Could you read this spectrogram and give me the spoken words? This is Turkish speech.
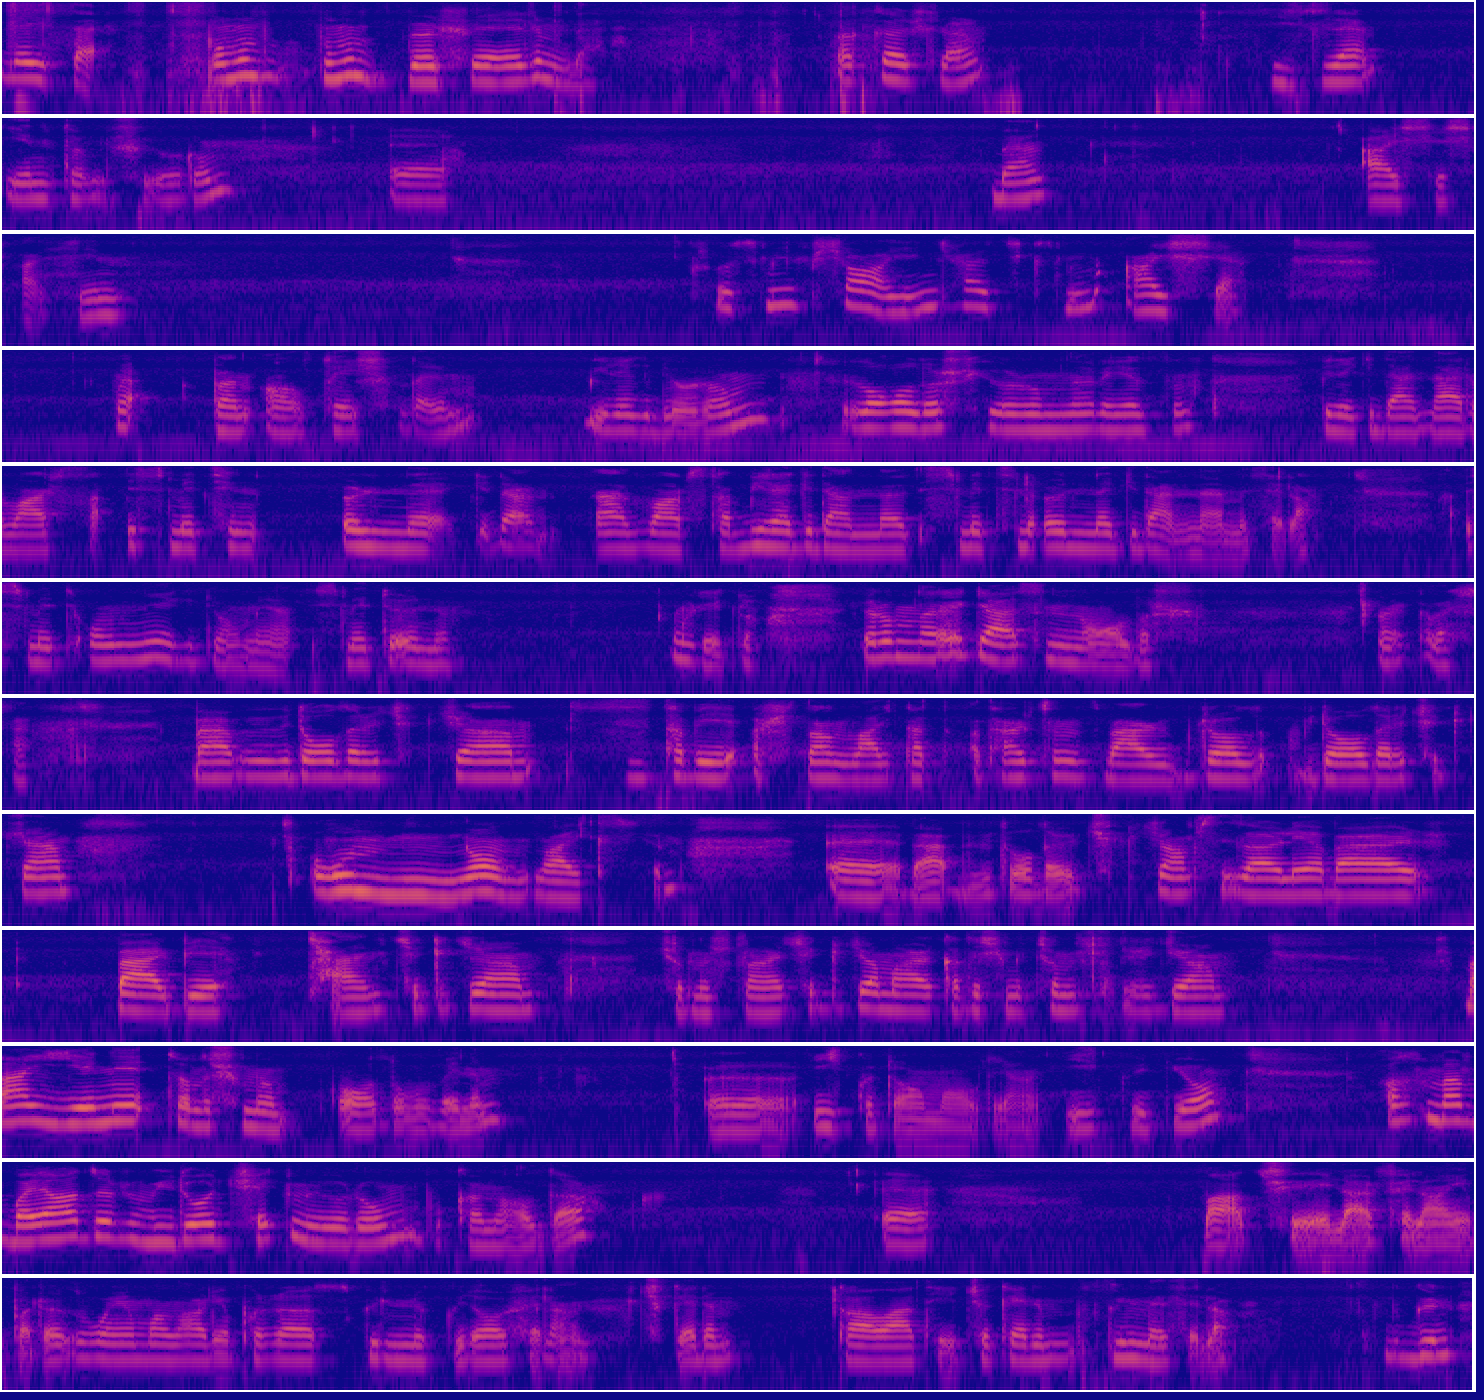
Neyse. Bunu, bunu boş verelim de. Arkadaşlar sizle yeni tanışıyorum. Ee, ben Ayşe Şahin. Soy ismim Şahin, gerçek ismim Ayşe. Ve ben 6 yaşındayım. Bire gidiyorum. Ne olur yorumlara yazın. Bire gidenler varsa, İsmet'in önüne gidenler varsa, bire gidenler, İsmet'in önüne gidenler mesela. İsmet önüne gidiyorum ya. İsmet'i önü. Oraya gidiyorum. Yorumlara gelsin ne olur. Arkadaşlar. Ben bu videolara çıkacağım. Siz tabii aşağıdan like at atarsanız ben video, videoları çekeceğim. 10 milyon like istiyorum. Ee, ben videoları çekeceğim. Sizlerle haber Barbie Ken çekeceğim. Çalışmalar çekeceğim. Arkadaşımı tanıştıracağım. Ben yeni tanışmam oldu bu benim. Ee, ilk videom oldu yani ilk video. Aslında ben bayağıdır video çekmiyorum bu kanalda. Ee, bazı şeyler falan yaparız. Boyamalar yaparız. Günlük video falan çekerim. Kahvaltıyı çekerim. Bugün mesela. Bugün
